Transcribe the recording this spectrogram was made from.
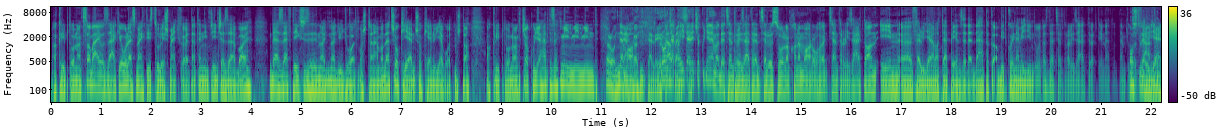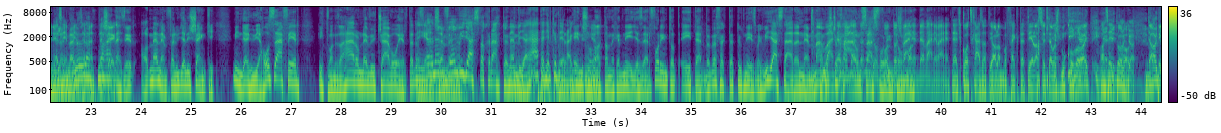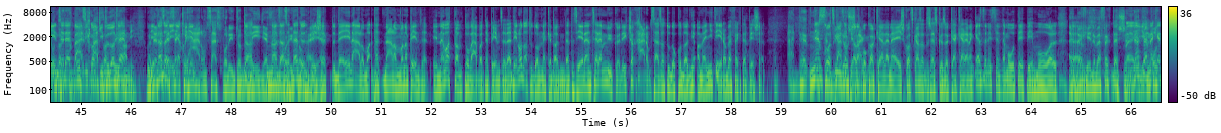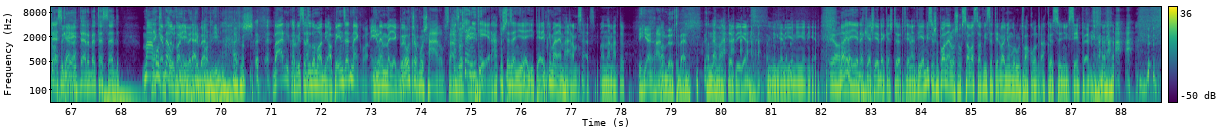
a kriptónak. Szabályozzák, jó lesz, megtisztul és megy föl, tehát nincs, nincs ezzel baj. De ez FTX egy nagy, nagy ügy volt mostanában. De hát sok ilyen, sok ilyen ügye volt most a, a kriptónak. Csak ugye hát ezek mind-mind-mind Rontják nem a hitelét. Rontják Hát a persze. hitelét, csak ugye nem a decentralizált rendszerről szólnak, hanem arról, hogy centralizáltan én felügyelem a te pénzedet. De hát a a bitcoin nem így indult, az decentralizált történet. Ott nem tudod Azt felügyelni az én pénzemet. Na hát ezért, mert nem felügyeli senki. Minden hülye hozzáfér, itt van ez a három nevű csávó, érted? Aztán Igen, nem, nem jön. vigyáztak rá tökre. Nem vigyázz, hát egyébként tényleg. Én is Igen. odaadtam neked 4000 forintot, éterbe befektettük, nézd meg, vigyáztál rá? Nem, már most csak de- de- de 300 nagyon forintom fontos, van. várj, de várj, várj, te egy kockázati alapba fektettél, az, hogy te most bukóba vagy, igen, az egy dolog. nagyon- De a pénzedet bármikor ki tudod venni. Ugye de az a nem lényeg, hogy ki én 300 forintot de, a 4000 na, de az a te döntésed, de én állom, tehát nálam van a pénzed. Én nem adtam tovább a te pénzedet, én oda tudom neked adni. Tehát az én rendszerem működik, csak 300-at tudok odaadni, amennyit ér a befektetésed. Hát de Nem kockázati bíróság, alapokkal kellene, és kockázatos eszközökkel kellene kezdeni, szerintem OTP, MOL, Ebbe öm, kéne befektessen? igen, Hát nem neked mondtad, ez hogy kell. éterbe teszed. Már Nekem most étterben. a hibás. Bármikor vissza tudom adni, a pénzed megvan. Én Jó. nem megyek Jó, börtönbe. csak most 300 Hát most ennyit ér? Hát most ez ennyi, ennyit ér. Egyébként már nem 300, annál már több. Igen, 350. Annál már több, igen. Igen, igen, igen, igen. Ja. Na, egy érdekes, érdekes történet. Igen, biztos a panelosok szavaztak visszatérve a nyomorult vakondra. Köszönjük szépen.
